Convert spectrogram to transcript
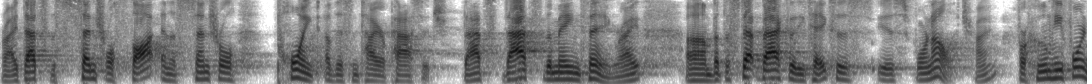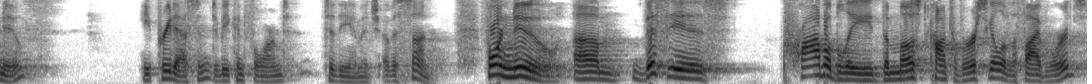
Right? That's the central thought and the central point of this entire passage. That's, that's the main thing, right? Um, but the step back that he takes is, is foreknowledge, right? For whom he foreknew, he predestined to be conformed to the image of his son. Foreknew, um, this is probably the most controversial of the five words,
